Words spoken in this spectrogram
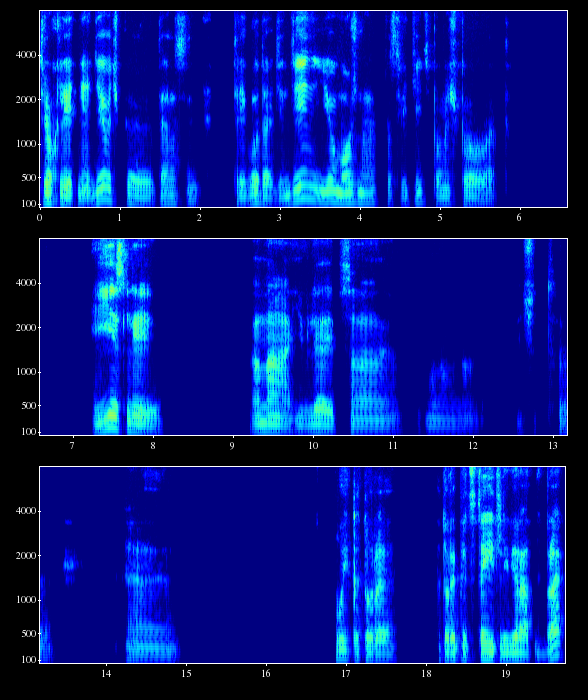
трехлетняя девочка, да, три года, один день, ее можно посвятить с помощью полового. И если она является ну, значит, э, той, которая, которой предстоит ливератный брак,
